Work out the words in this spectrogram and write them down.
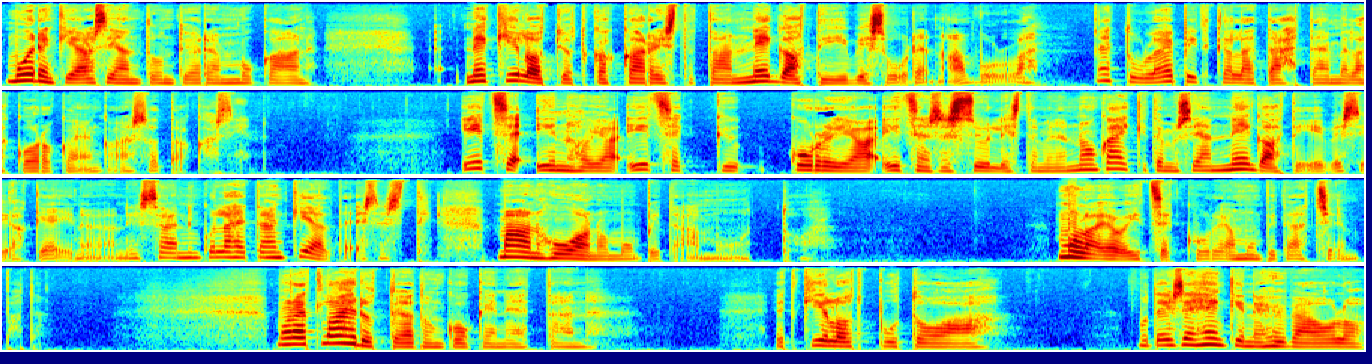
Muidenkin asiantuntijoiden mukaan ne kilot, jotka karistetaan negatiivisuuden avulla, ne tulee pitkällä tähtäimellä korkojen kanssa takaisin. Itse inhoja, itse kuria, itsensä syyllistäminen, ne on kaikki tämmöisiä negatiivisia keinoja. Niissä niin kuin lähdetään kielteisesti. Mä oon huono, mun pitää muuttua. Mulla ei ole itsekuria, mun pitää tsempata. Monet laihduttajat on kokeneet tämän että kilot putoaa, mutta ei se henkinen hyvä olo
